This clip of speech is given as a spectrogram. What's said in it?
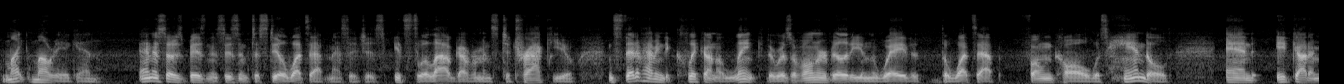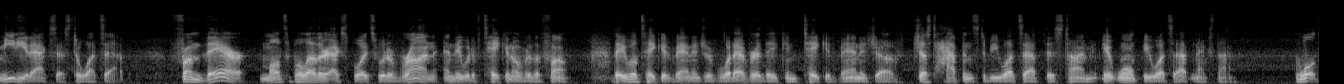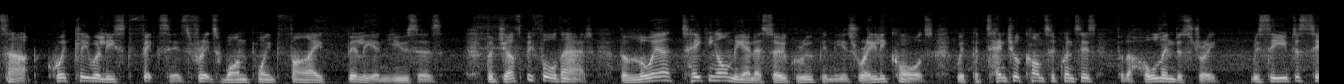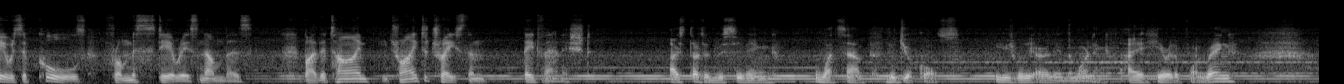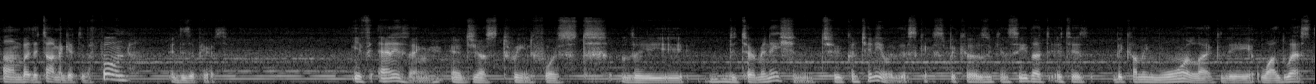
Mike Murray again. NSO's business isn't to steal WhatsApp messages, it's to allow governments to track you. Instead of having to click on a link, there was a vulnerability in the way that the WhatsApp phone call was handled, and it got immediate access to WhatsApp. From there, multiple other exploits would have run, and they would have taken over the phone. They will take advantage of whatever they can take advantage of. Just happens to be WhatsApp this time. It won't be WhatsApp next time. WhatsApp quickly released fixes for its 1.5 billion users. But just before that, the lawyer taking on the NSO group in the Israeli courts with potential consequences for the whole industry received a series of calls from mysterious numbers. By the time he tried to trace them, they'd vanished. I started receiving WhatsApp video calls, usually early in the morning. I hear the phone ring. Um, by the time I get to the phone, it disappears. If anything, it just reinforced the determination to continue with this case because you can see that it is becoming more like the Wild West.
